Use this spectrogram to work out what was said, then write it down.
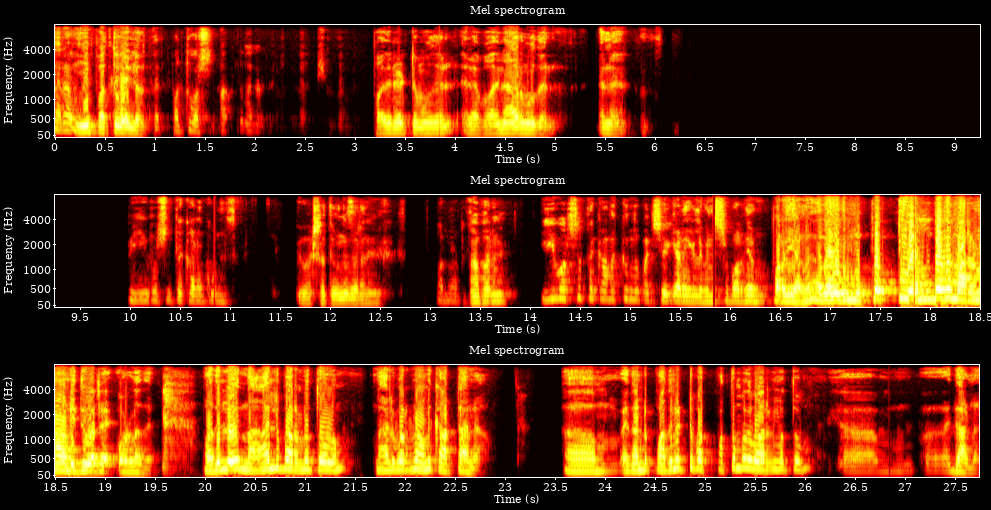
തരാം ഈ പത്ത് കൊല്ലം. പത്ത് വർഷം. പതിനെട്ട് മുതൽ അല്ല പതിനാറ് മുതൽ അല്ലെ? ഈ വർഷത്തെ കണക്കുണ്ട് ഈ വർഷത്തെ ഒന്ന് പറഞ്ഞു. ആ പറഞ്ഞു. ഈ വർഷത്തെ കണക്കൊന്ന് പരിശോധിക്കുകയാണെങ്കിൽ മിനിസ്റ്റർ പറഞ്ഞ പറയാണ് അതായത് മുപ്പത്തി ഒമ്പത് മരണമാണ് ഇതുവരെ ഉള്ളത്. അതിൽ നാല് മരണത്തോളം നാല് മരണമാണ് കാട്ടാന. ഏതാണ്ട് പതിനെട്ട് പത്ത് പത്തൊമ്പത് മരണത്തും ഇതാണ്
